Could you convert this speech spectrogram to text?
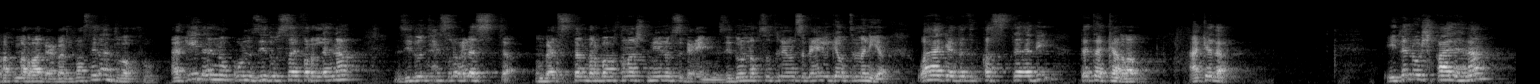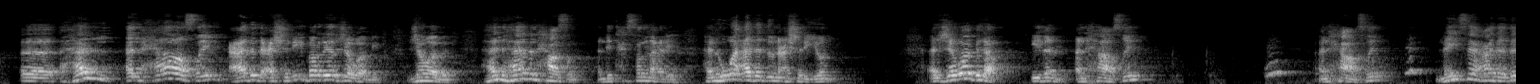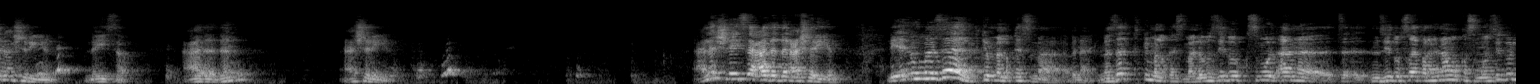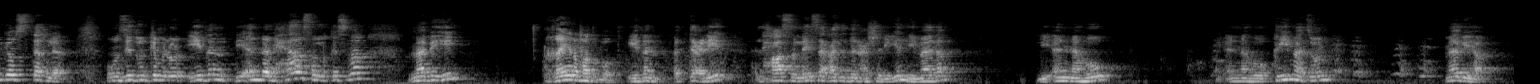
الرقم الرابع بعد الفاصلة نتوقفوا أكيد أنه نزيدوا الصفر اللي هنا نزيدوا نتحصلوا على 6 ومن بعد 6 نضربوها 12 72 نزيدوا نقصوا 72 نلقاو 8 وهكذا تبقى 6 هذه تتكرر. هكذا. إذا وش قال هنا؟ آه، هل الحاصل عدد عشري برر جوابك؟ جوابك. هل هذا الحاصل اللي تحصلنا عليه هل هو عدد عشري؟ الجواب لا. إذا الحاصل الحاصل ليس عددا عشريا. ليس عددا عشريا. علاش ليس عددا عشريا؟ لأنه مازال تكمل القسمة بناي مازال تكمل القسمة. لو نزيدوا نقسموا الآن نزيدوا صفر هنا ونقسموا نزيدوا نلقاو 6 خلاف. ونزيدوا نكملوا اذا لأن الحاصل القسمة ما به غير مضبوط. اذا التعليل الحاصل ليس عددا عشريا. لماذا؟ لأنه لأنه قيمة ما بها.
